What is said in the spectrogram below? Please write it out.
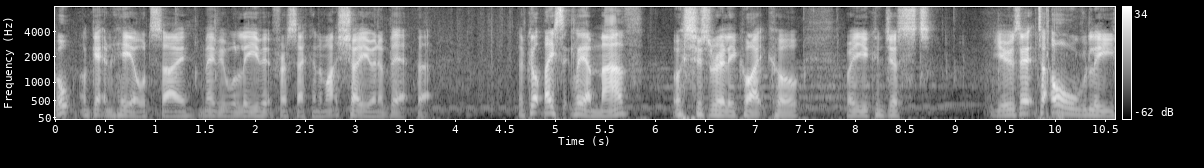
Oh, I'm getting healed, so maybe we'll leave it for a second. I might show you in a bit, but they've got basically a Mav, which is really quite cool, where you can just use it to... Holy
